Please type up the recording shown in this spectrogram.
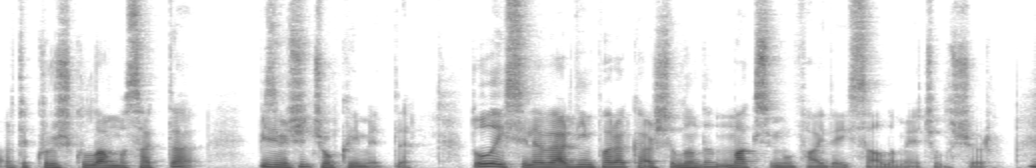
artık kuruş kullanmasak da bizim için çok kıymetli. Dolayısıyla verdiğim para karşılığında maksimum faydayı sağlamaya çalışıyorum. Hı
